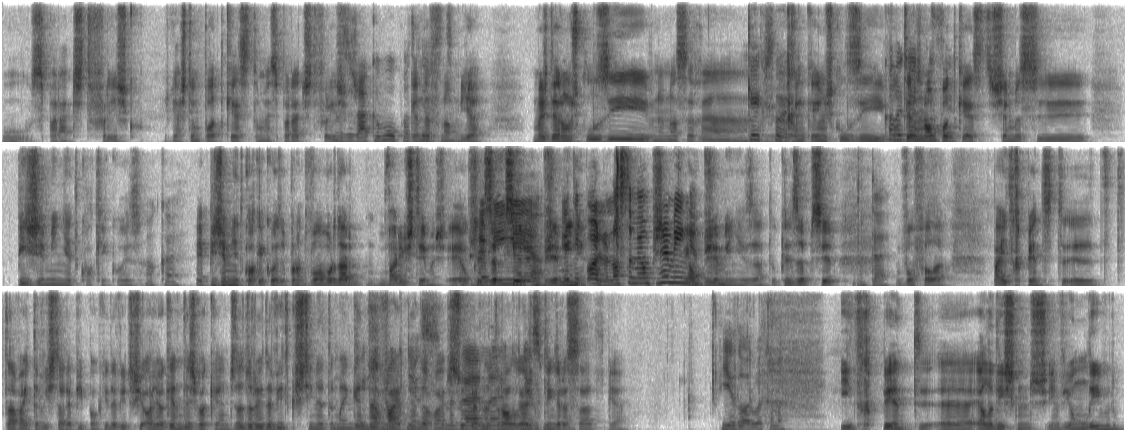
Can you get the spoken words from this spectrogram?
o Separados de Fresco. Os gajos têm um podcast também, Separados de Fresco. Mas já acabou o Ganda podcast. fenómeno, yeah. Mas deram um exclusivo na nossa RAM. Que é que foi? Arranquei um exclusivo. Qual Vão é ter é um novo podcast, chama-se Pijaminha de qualquer coisa. Ok. É pijaminha de qualquer coisa. Pronto, vão abordar vários temas. É o que lhes apetecer, é um É pijaminha. tipo, olha, o nosso também é um pijaminha. É um pijaminha, exato. O que lhes apetecer, Ok. vão falar. Pá, e de repente eh, estava a entrevistar a Pipoca e o David Cristina. Olha, gandas bacanas. Adorei o David Cristina também. Ganda vibe, ganda vibe. Super Ana natural, o gajo muito. engraçado. yeah. E adoro-a também. E de repente eh, ela diz que nos enviou um livro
